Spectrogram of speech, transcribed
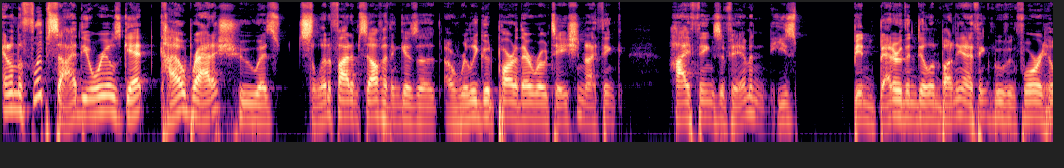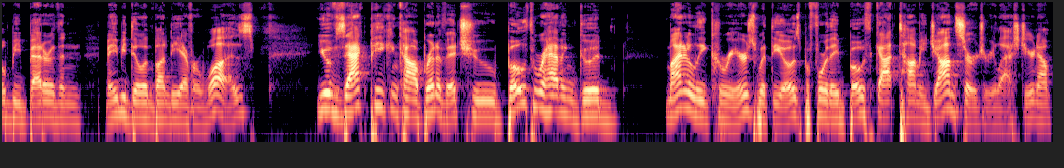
And on the flip side, the Orioles get Kyle Bradish, who has solidified himself, I think, as a, a really good part of their rotation. I think high things of him, and he's been better than Dylan Bundy. And I think moving forward, he'll be better than maybe Dylan Bundy ever was. You have Zach Peek and Kyle Brnovich, who both were having good minor league careers with the O's before they both got Tommy John surgery last year. Now,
